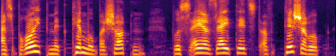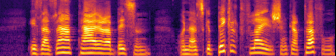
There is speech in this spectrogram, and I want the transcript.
Als Bräut mit Kimmel beschotten, was er seit jetzt auf den Tisch herup, ist ein sehr teurer Bissen. Und als gepickelt Fleisch und Kartoffel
